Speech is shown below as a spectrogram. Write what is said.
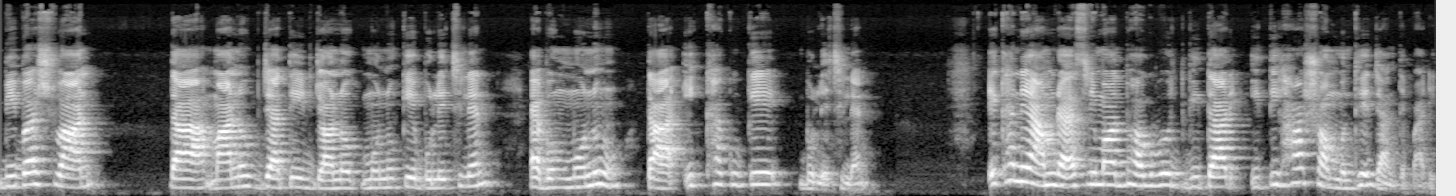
বিবাসওয়ান তা মানব জাতির জনক মনুকে বলেছিলেন এবং মনু তা ইক্ষাকুকে বলেছিলেন। এখানে আমরা শ্রীমদ্ ভগবত গীতার ইতিহাস সম্বন্ধে জানতে পারি।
